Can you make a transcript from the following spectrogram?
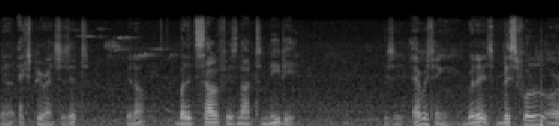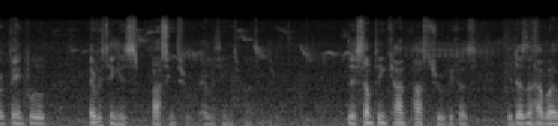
you know, experiences it. You know, but itself is not needy. You see, everything, whether it's blissful or painful, everything is passing through. Everything is passing through. There's something can't pass through because it doesn't have a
